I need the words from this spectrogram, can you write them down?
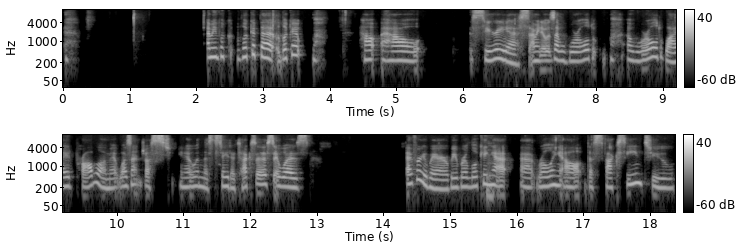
I mean, look look at the look at how how serious. I mean, it was a world a worldwide problem. It wasn't just, you know, in the state of Texas. It was everywhere. We were looking mm. at at rolling out this vaccine to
